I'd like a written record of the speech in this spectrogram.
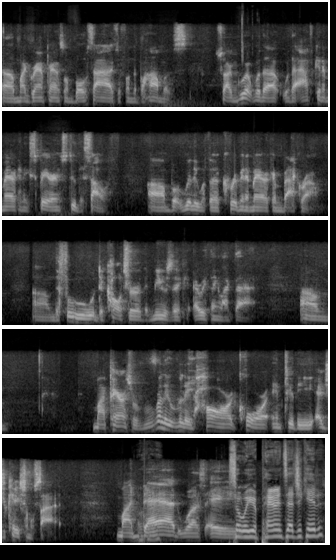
Uh, my grandparents on both sides are from the Bahamas. So I grew up with a with an African American experience through the South, um, but really with a Caribbean American background. Um, the food, the culture, the music, everything like that. Um, my parents were really, really hardcore into the educational side. My dad was a So, were your parents educated?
